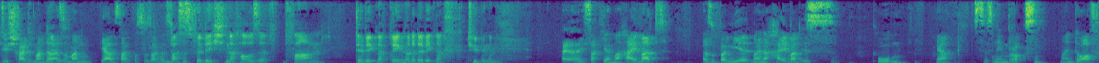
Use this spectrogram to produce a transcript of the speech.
durchschreitet man da. Ja. Also man, ja, sag, was du sagen willst. Was ist für dich nach Hause fahren? Der Weg nach Bremen oder der Weg nach Tübingen? äh, ich sag ja immer Heimat. Also bei mir, meine Heimat ist oben, ja. Das ist neben Broxen, mein Dorf.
